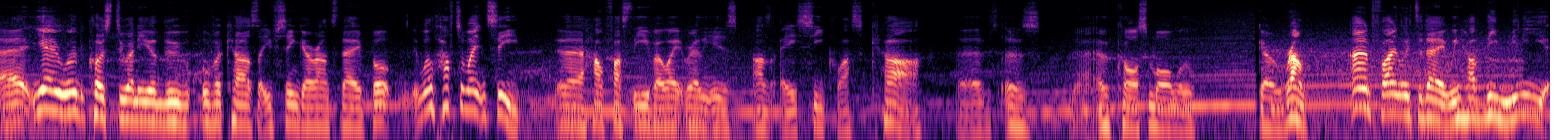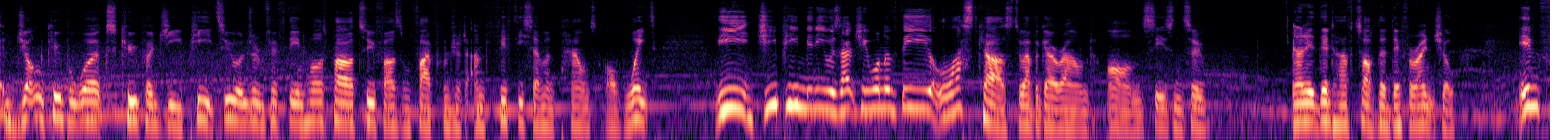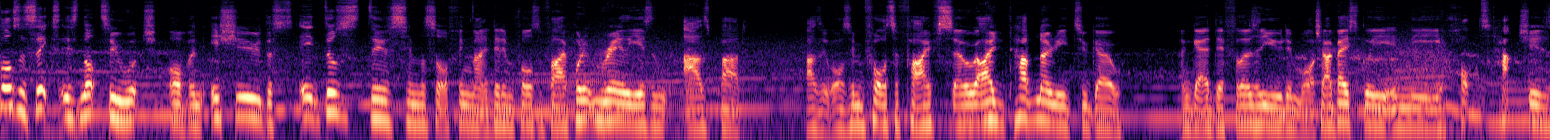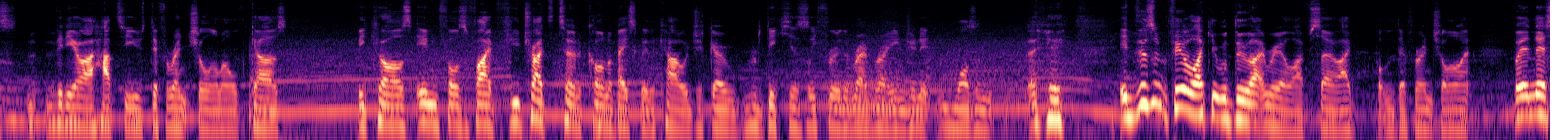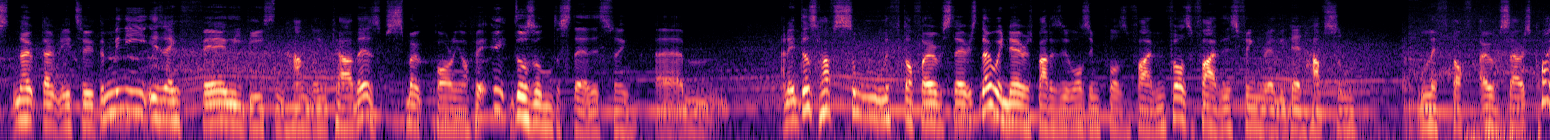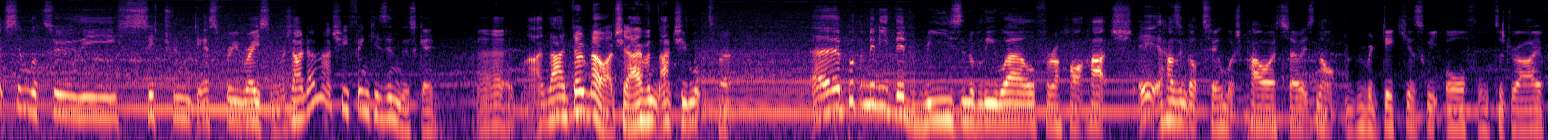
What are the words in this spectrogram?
Uh, yeah, it won't be close to any of the other cars that you've seen go around today, but we'll have to wait and see uh, how fast the Evo 8 really is as a C-Class car, uh, as uh, of course more will go around. And finally today we have the Mini John Cooper Works Cooper GP, 215 horsepower, 2,557 pounds of weight. The GP Mini was actually one of the last cars to ever go around on Season 2, and it did have to have the differential. In Forza 6 is not too much of an issue, it does do a similar sort of thing that it did in Forza 5, but it really isn't as bad as it was in Forza 5, so I have no need to go and get a diff. For those of you who didn't watch, I basically, in the hot hatches video, I had to use differential on the cars. Because in Forza 5, if you tried to turn a corner, basically the car would just go ridiculously through the rev range, and it wasn't... it doesn't feel like it would do that in real life, so I put the differential on it. But in this, nope, don't need to. The Mini is a fairly decent handling car. There's smoke pouring off it. It does understeer this thing. Um, And it does have some lift-off oversteer. It's nowhere near as bad as it was in Forza 5. In Forza 5, this thing really did have some lift-off oversteer. It's quite similar to the Citroen DS3 Racing, which I don't actually think is in this game. Uh, I, I, don't know, actually. I haven't actually looked for it. Uh, but the Mini did reasonably well for a hot hatch. It hasn't got too much power, so it's not ridiculously awful to drive.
